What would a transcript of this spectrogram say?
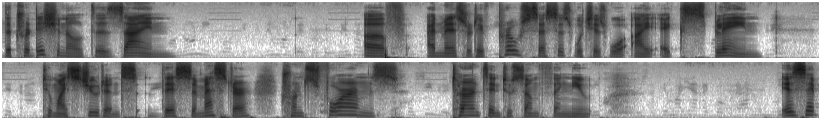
The traditional design of administrative processes, which is what I explain to my students this semester, transforms, turns into something new is it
